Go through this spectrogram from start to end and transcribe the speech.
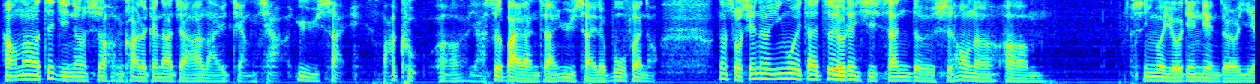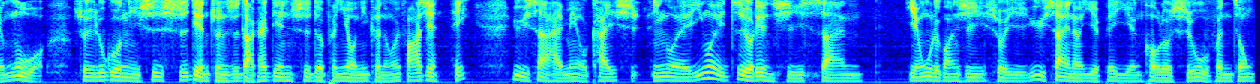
好，那这集呢是要很快的跟大家来讲一下预赛。巴库呃，亚瑟拜兰站预赛的部分哦。那首先呢，因为在自由练习三的时候呢，嗯，是因为有一点点的延误哦，所以如果你是十点准时打开电视的朋友，你可能会发现，诶，预赛还没有开始，因为因为自由练习三延误的关系，所以预赛呢也被延后了十五分钟。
